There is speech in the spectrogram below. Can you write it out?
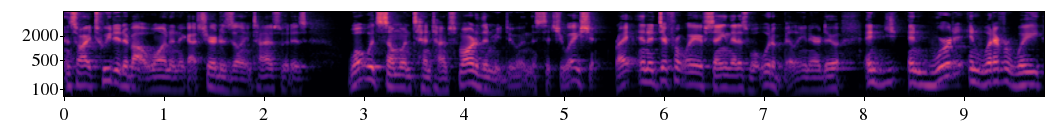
And so I tweeted about one and it got shared a zillion times, but it is what would someone 10 times smarter than me do in this situation right? And a different way of saying that is what would a billionaire do? And and word it in whatever way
